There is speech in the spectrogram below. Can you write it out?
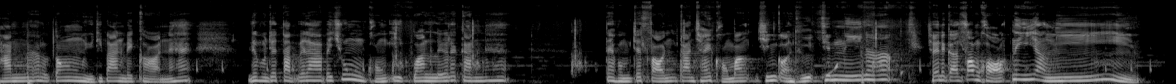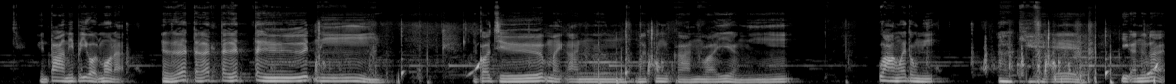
ทันนะ เราต้องอยู่ที่บ้านไปก่อนนะฮะ เดี๋ยวผมจะตัดเวลาไปช่วงของอีกวันเลยล้วกันนะฮะ แต่ผมจะสอนการใช้ของบางชิ้นก่อนคือชิ้นนี้นะฮะ ใช้ในการซ่อมของนี่อย่างนี้ เห็นป้ามีประโยชน์หมดอะเออเติร์ดเติร์ดเติร์ดนี่ แล้วก็จื้อมาอีกอันหนึ่งไว้ป้องกันไว้อย่างนี้ วางไว้ตรงนี้ โอเค อีกอันนึงด้วย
